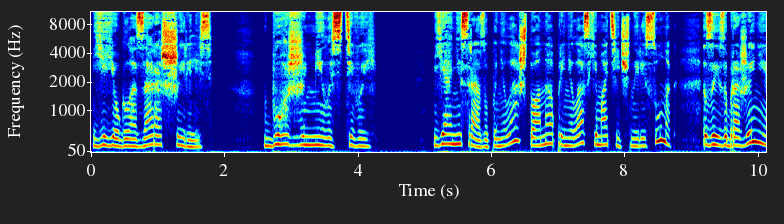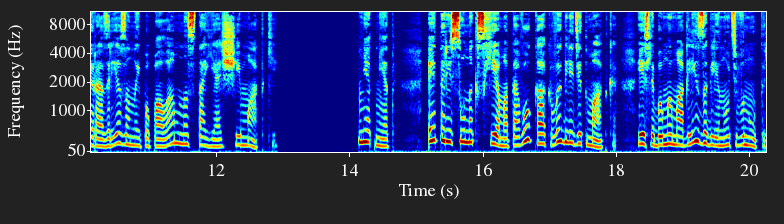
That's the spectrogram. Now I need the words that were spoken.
Ее глаза расширились. «Боже милостивый!» Я не сразу поняла, что она приняла схематичный рисунок за изображение разрезанной пополам настоящей матки. Нет-нет, это рисунок-схема того, как выглядит матка, если бы мы могли заглянуть внутрь.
